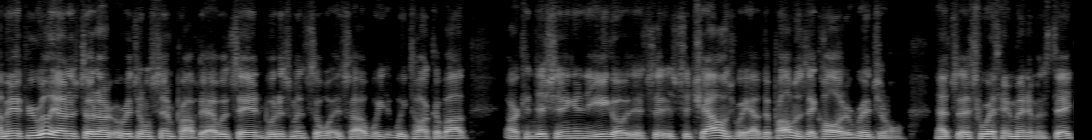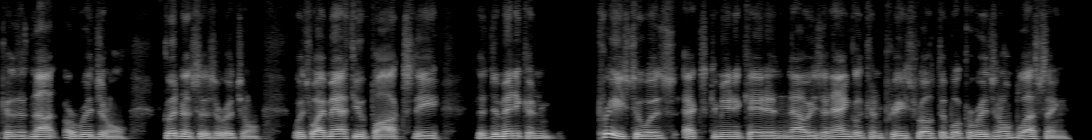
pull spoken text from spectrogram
I mean, if you really understood original sin properly, I would say in Buddhism, it's, the, it's how we, we talk about our conditioning and the ego. It's a, it's the challenge we have. The problem is they call it original. That's that's where they made a mistake because it's not original. Goodness is original, which is why Matthew Fox, the the Dominican priest who was excommunicated and now he's an Anglican priest, wrote the book Original Blessing,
